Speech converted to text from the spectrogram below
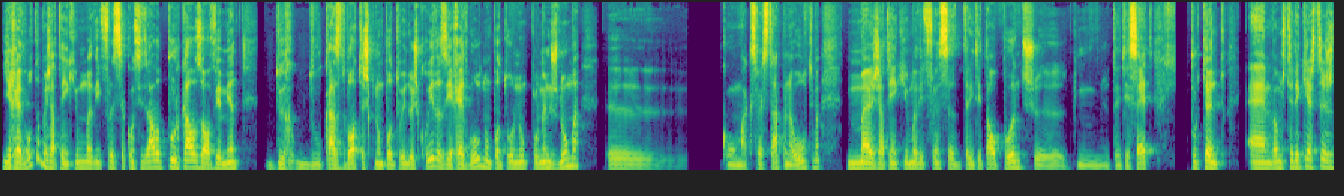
e a Red Bull também já tem aqui uma diferença considerável, por causa, obviamente, de, do caso de Bottas, que não pontuou em duas corridas, e a Red Bull não pontuou num, pelo menos numa, uh, com o Max Verstappen na última, mas já tem aqui uma diferença de 30 e tal pontos, 37. Eh, Portanto, um, vamos ter aqui estas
